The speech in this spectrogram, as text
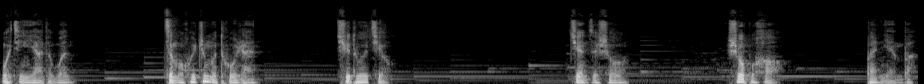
我惊讶地问。怎么会这么突然？去多久？娟子说：“说不好，半年吧。”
